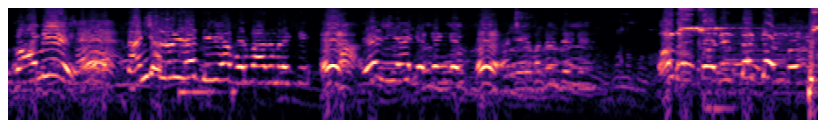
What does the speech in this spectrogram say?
சுவாமி தங்களுடைய திவ்யா பொறுப்பாக மலைக்கு தேவியாக கங்கை அநேக வந்தனம் தெரிவிக்கிறேன் பதம் பதித்த கண்மணி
